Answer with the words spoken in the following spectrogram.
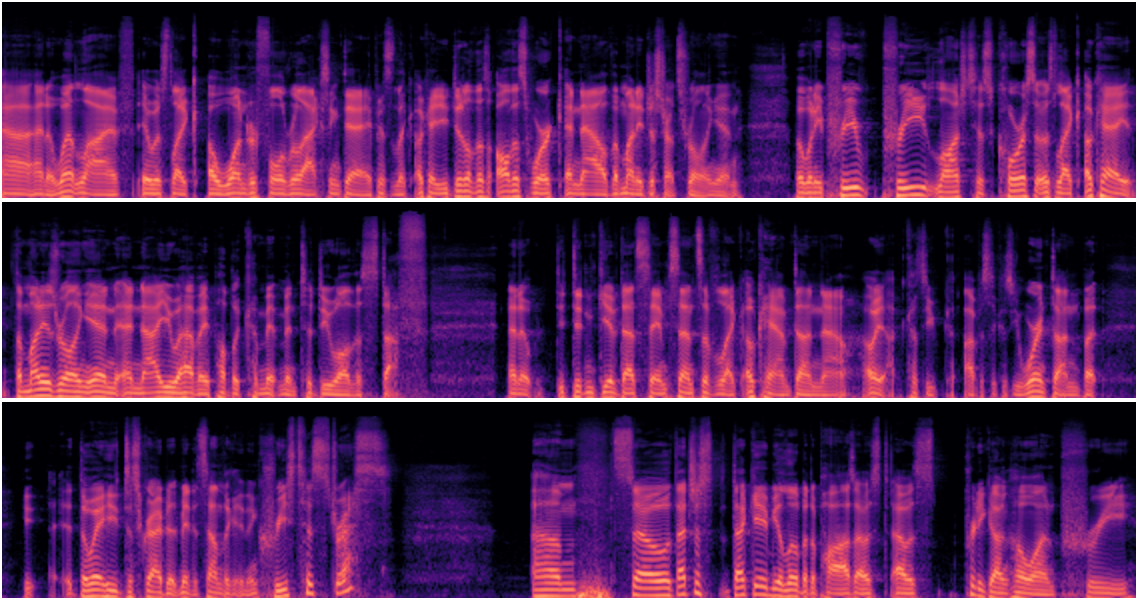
uh, and it went live, it was like a wonderful, relaxing day because like, okay, you did all this all this work, and now the money just starts rolling in. But when he pre pre launched his course, it was like, okay, the money's rolling in, and now you have a public commitment to do all this stuff, and it, it didn't give that same sense of like, okay, I'm done now. Oh yeah, because you obviously because you weren't done, but he, the way he described it made it sound like it increased his stress. Um, so that just that gave me a little bit of pause. I was I was pretty gung ho on pre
